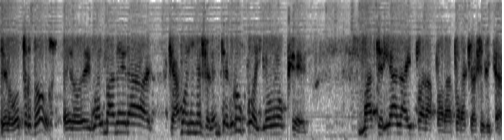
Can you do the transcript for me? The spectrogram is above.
de los otros dos. Pero de igual manera quedamos en un excelente grupo y yo veo que material hay para, para, para clasificar.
